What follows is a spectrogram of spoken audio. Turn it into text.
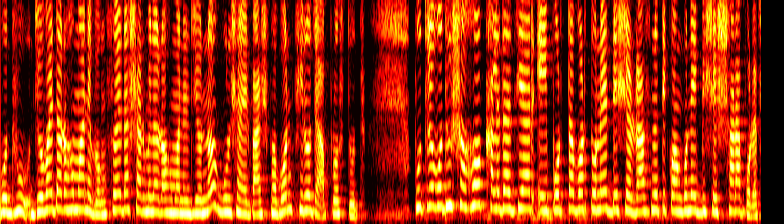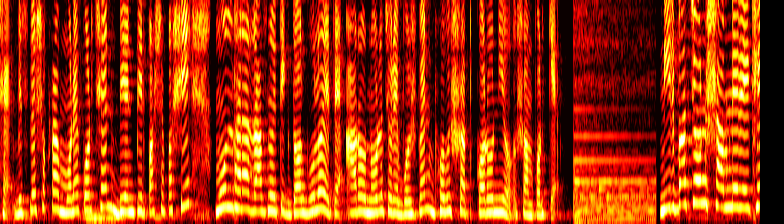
বধূ জোবাইদা রহমান এবং সৈয়দা শারমিলা রহমানের জন্য গুলশানের বাসভবন ফিরোজা প্রস্তুত। পুত্রবধূ সহ খালেদা জিয়ার এই প্রত্যাবর্তনে দেশের রাজনৈতিক অঙ্গনে বিশেষ সাড়া পড়েছে। বিশ্লেষকরা মনে করছেন, বিএনপির পাশাপাশি মূলধারার রাজনৈতিক দলগুলো এতে আরও নড়েচড়ে বসবেন ভবিষ্যৎ করণীয় সম্পর্কে। নির্বাচন সামনে রেখে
